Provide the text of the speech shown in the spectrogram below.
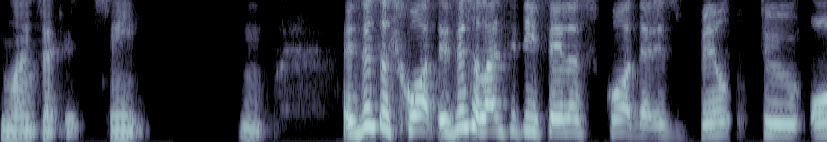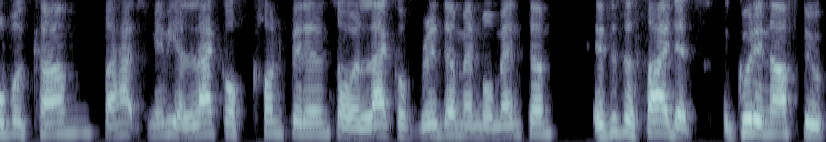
mindset is the same. Mm. Is this a squad? Is this a Lion City Sailors squad that is built to overcome perhaps maybe a lack of confidence or a lack of rhythm and momentum? Is this a side that's good enough to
